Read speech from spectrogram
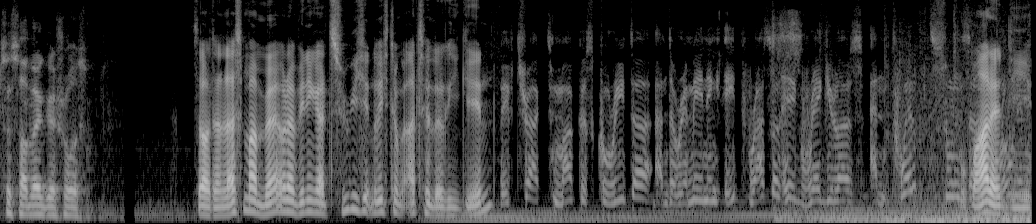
zusammengeschossen. So, dann lass mal mehr oder weniger zügig in Richtung Artillerie gehen. We've tracked Marcus Kurita and the remaining eight Rasselhig regulars and 12 Sunsa war denn die?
